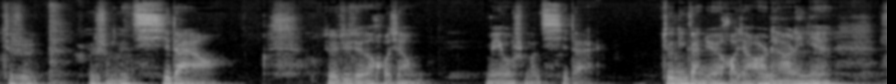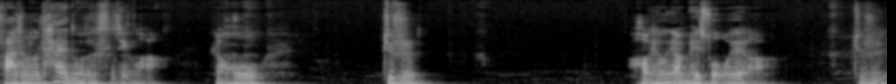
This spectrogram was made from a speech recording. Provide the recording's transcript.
就是有什么期待啊？就就觉得好像没有什么期待。就你感觉好像二零二零年发生了太多的事情了，然后就是好像有点没所谓了，就是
